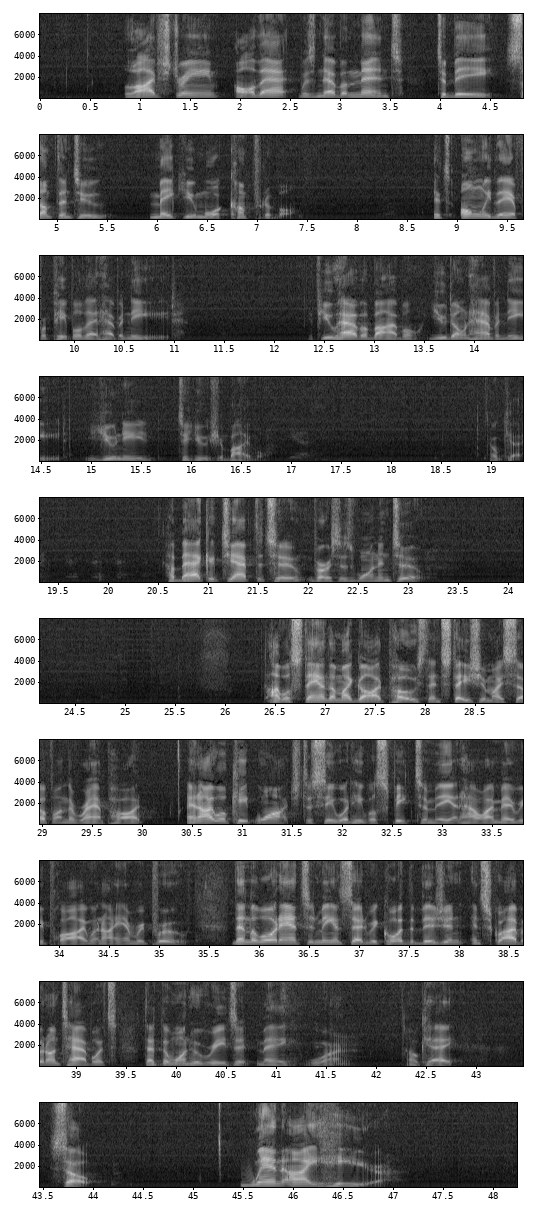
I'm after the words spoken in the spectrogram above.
live stream, all that was never meant to be something to make you more comfortable. It's only there for people that have a need. If you have a Bible, you don't have a need. You need to use your Bible. Okay. Habakkuk chapter 2, verses 1 and 2. I will stand on my guard post and station myself on the rampart, and I will keep watch to see what he will speak to me and how I may reply when I am reproved. Then the Lord answered me and said, Record the vision, inscribe it on tablets, that the one who reads it may learn. Okay? So, when I hear,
